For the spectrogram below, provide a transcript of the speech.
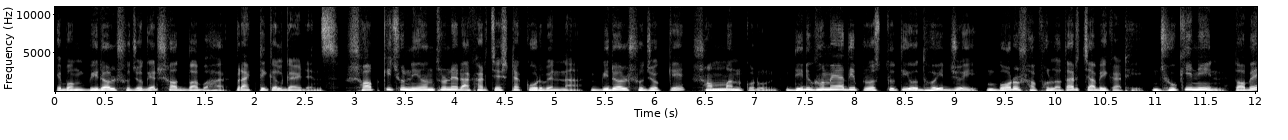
এবং বিরল সুযোগের সদ্ব্যবহার। প্র্যাকটিক্যাল গাইডেন্স সবকিছু নিয়ন্ত্রণে রাখার চেষ্টা করবেন না, বিরল সুযোগকে সম্মান করুন। দীর্ঘমেয়াদী প্রস্তুতি ও ধৈর্যই বড় সফলতার চাবিকাঠি। ঝুঁকি নিন, তবে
